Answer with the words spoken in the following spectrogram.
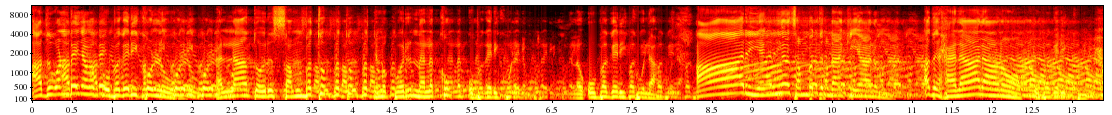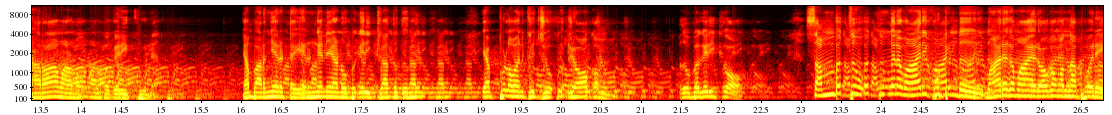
അതുകൊണ്ടേ നമുക്ക് ഉപകരിക്കുള്ളൂ. അല്ലാത്ത ഒരു സമ്പത്തും നമുക്ക് ഒരു നിലക്കും ഉപകരിക്കൂല. ഉപകരിക്കൂല. ആര് എങ്ങനെ സമ്പത്ത് ഉണ്ടാക്കിയാലും അത് ഹലാലാണോ? ഉപകരിക്കും ഹറാമാണോ? ഉപകരിക്കൂല. ഞാൻ പറഞ്ഞു തരട്ടെ എങ്ങനെയാണ് ഉപകരിക്കാത്തത് എപ്പോഴും അവനക്ക് രോഗം. അത് ഉപകരിക്കോ സമ്പത്ത് ഇങ്ങനെ വാരിക്കൂട്ടുണ്ട്. മാരകമായ രോഗം വന്നാ പോരെ.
